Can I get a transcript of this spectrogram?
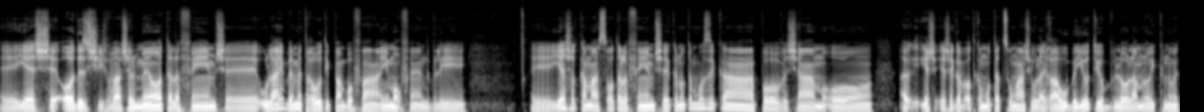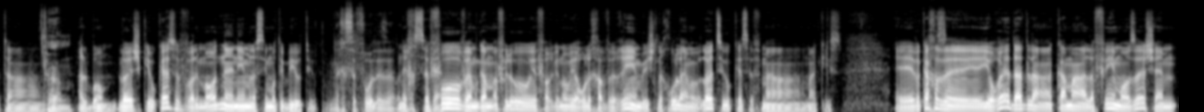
אה, יש אה, עוד איזושהי שכבה של מאות אלפים שאולי באמת ראו אותי פעם בהופעה, עם אורפנד, בלי... אה, יש עוד כמה עשרות אלפים שקנו את המוזיקה פה ושם, או... אה, יש, יש אגב עוד כמות עצומה שאולי ראו ביוטיוב, לעולם לא יקנו את כן. האלבום. לא ישקיעו כסף, אבל הם מאוד נהנים לשים אותי ביוטיוב. נחשפו לזה. נחשפו, והם גם אפילו יפרגנו ויראו לחברים וישלחו להם, אבל לא יוציאו כסף מה, מהכיס. אה, וככה זה יורד עד לכמה אלפים או זה, שהם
